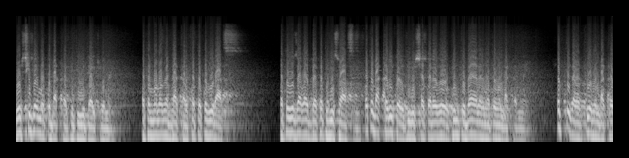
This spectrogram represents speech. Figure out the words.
মুর্শিদের মতো ডাক্তার পৃথিবীতে আর কেউ নাই। কত মনমের ডাক্তার, কত কবিরাজ, কত উজাবাদ দেয়, কত কিছু আছে। কত ডাক্তারই করে, চিকিৎসা করে গো, কিন্তু দয়ালের মতো এমন ডাক্তার নাই। সত্যিকার অর্থে এমন ডাক্তার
